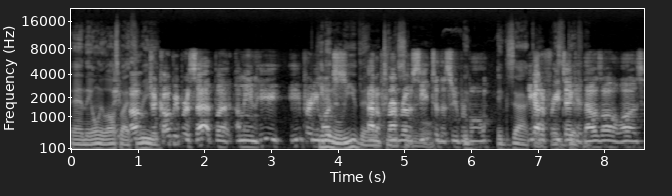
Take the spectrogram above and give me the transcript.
and they only lost by Oh, three. Jacoby Brissett, but I mean, he he pretty He much didn't lead them had a front row seat to the Super Bowl. exactly. He got a free That's ticket. different. That was all it was.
